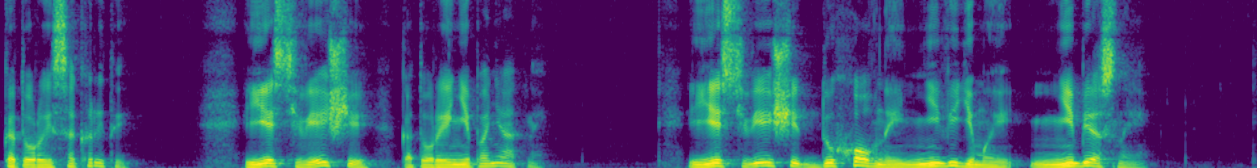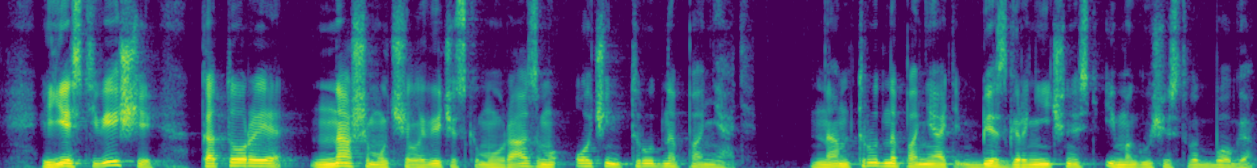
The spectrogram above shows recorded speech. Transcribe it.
которые сокрыты. Есть вещи, которые непонятны. Есть вещи духовные, невидимые, небесные. Есть вещи, которые нашему человеческому разуму очень трудно понять. Нам трудно понять безграничность и могущество Бога.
